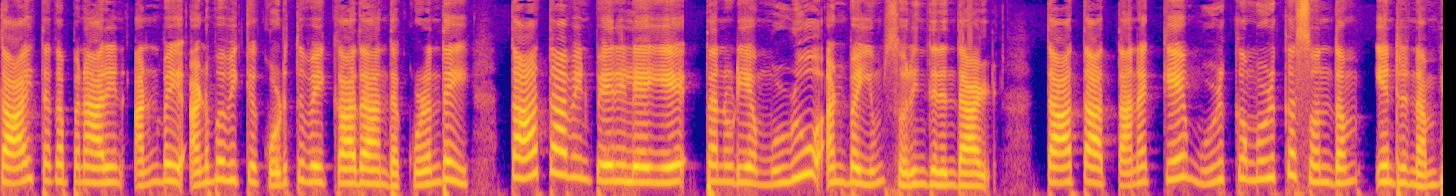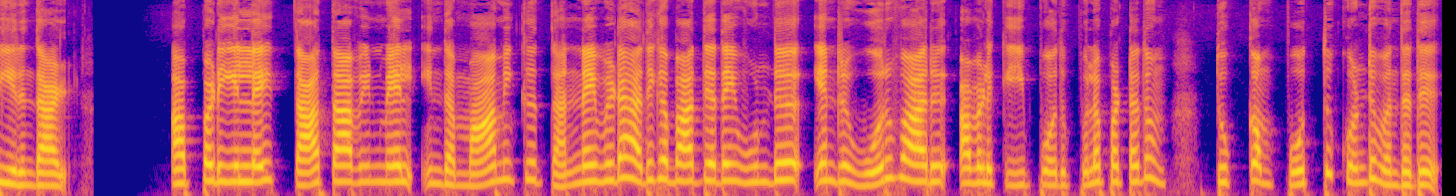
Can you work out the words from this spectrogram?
தாய் தகப்பனாரின் அன்பை அனுபவிக்க கொடுத்து வைக்காத அந்த குழந்தை தாத்தாவின் பேரிலேயே தன்னுடைய முழு அன்பையும் சொரிந்திருந்தாள். தாத்தா தனக்கே முழுக்க முழுக்க சொந்தம் என்று நம்பியிருந்தாள். அப்படியில்லை தாத்தாவின் மேல் இந்த மாமிக்கு தன்னை விட அதிக பாத்தியதை உண்டு என்று ஒருவாறு அவளுக்கு இப்போது புலப்பட்டதும் துக்கம் பொத்து கொண்டு வந்தது.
